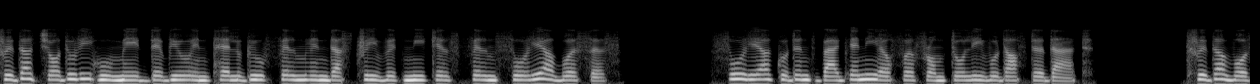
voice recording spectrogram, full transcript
Tridha Choudhury who made debut in Telugu film industry with Nikhil's film Surya vs. Surya couldn't bag any offer from Tollywood after that. Thrida was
